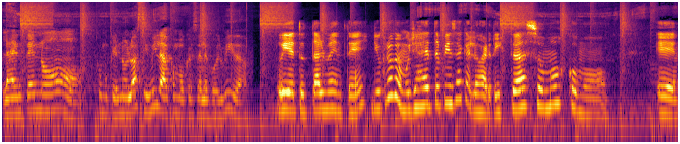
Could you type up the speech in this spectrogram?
la gente no, como que no lo asimila, como que se les olvida. Oye, totalmente. Yo creo que mucha gente piensa que los artistas somos como eh,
